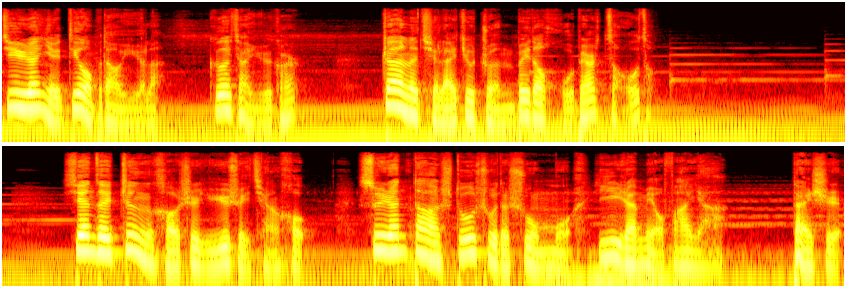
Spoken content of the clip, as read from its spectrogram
既然也钓不到鱼了，搁下鱼竿，站了起来就准备到湖边走走。现在正好是雨水前后，虽然大多数的树木依然没有发芽，但是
